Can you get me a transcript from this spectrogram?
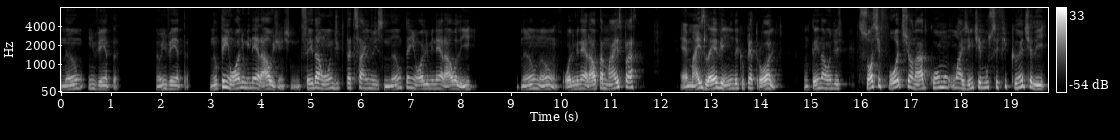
Não inventa. Não inventa. Não tem óleo mineral, gente. Não sei da onde que tá te saindo isso. Não tem óleo mineral ali. Não, não. O óleo mineral tá mais para é mais leve ainda que o petróleo. Não tem da onde só se for adicionado como um agente emulsificante ali.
